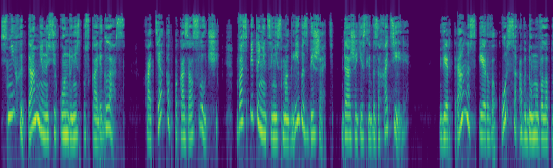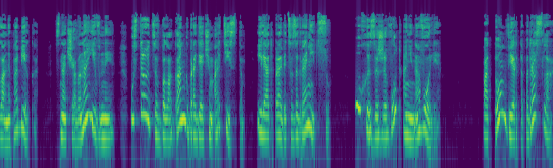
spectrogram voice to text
С них и там ни на секунду не спускали глаз. Хотя, как показал случай, воспитанницы не смогли бы сбежать, даже если бы захотели. Вертрана с первого курса обдумывала планы побега. Сначала наивные – устроиться в балаган к бродячим артистам или отправиться за границу. Ух, и заживут они на воле. Потом Верта подросла,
